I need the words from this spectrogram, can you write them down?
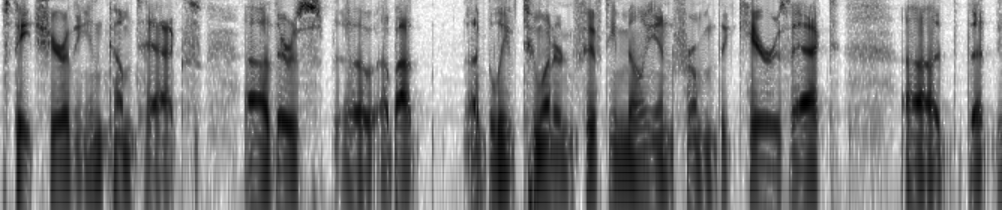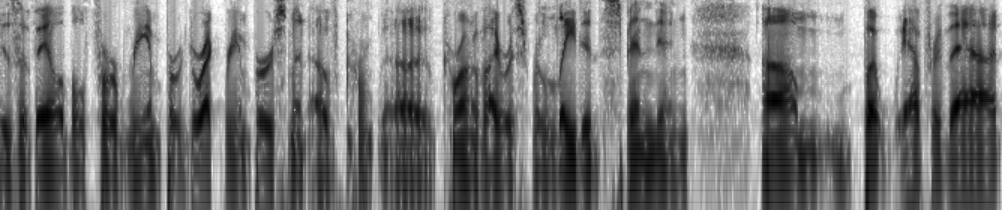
state share of the income tax. Uh, there's uh, about, I believe, 250 million from the CARES Act uh, that is available for reimbur- direct reimbursement of uh, coronavirus related spending. Um, but after that,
